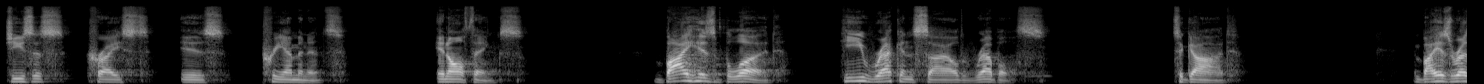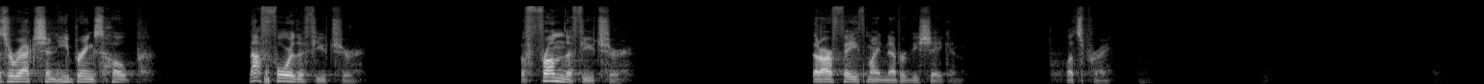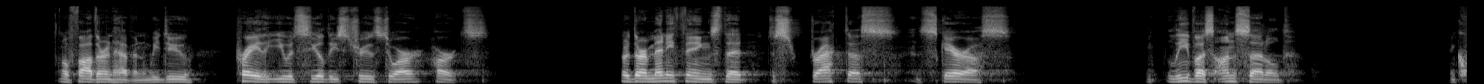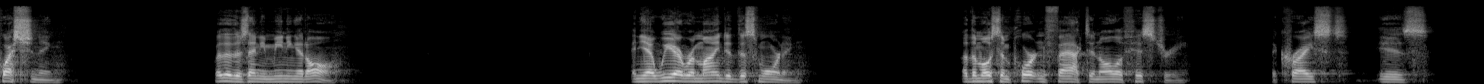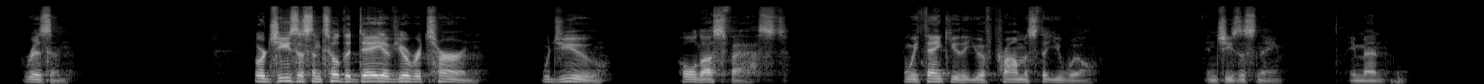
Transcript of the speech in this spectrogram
Jesus Christ is preeminent in all things. By his blood, he reconciled rebels to God. And by his resurrection, he brings hope, not for the future, but from the future, that our faith might never be shaken. Let's pray. Oh, Father in heaven, we do pray that you would seal these truths to our hearts. Lord, there are many things that distract us and scare us, leave us unsettled and questioning whether there's any meaning at all. And yet, we are reminded this morning of the most important fact in all of history that Christ is risen. Lord Jesus, until the day of your return, would you hold us fast? And we thank you that you have promised that you will. In Jesus' name, amen.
